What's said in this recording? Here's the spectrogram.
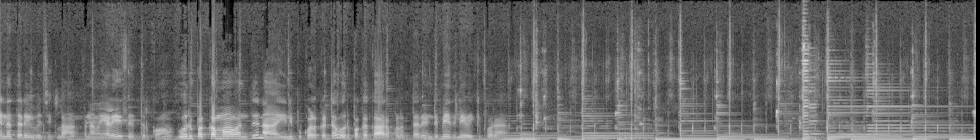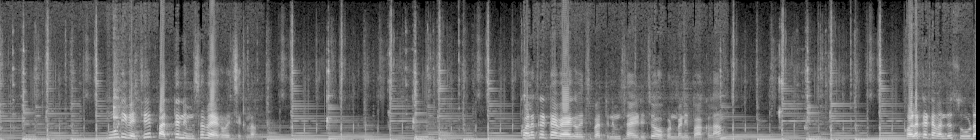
எண்ணெய் தடவி வச்சுக்கலாம். இப்போ நம்ம இலையை சேர்த்துருக்கோம். ஒரு பக்கமாக வந்து நான் இனிப்பு கொழுக்கட்டை ஒரு பக்கம் கார கொழுக்கட்டை. ரெண்டுமே இதிலே வைக்க போகிறேன் மூடி வச்சு பத்து நிமிஷம் வேக வச்சுக்கலாம். கொழுக்கட்டை வேக வச்சு பத்து நிமிஷம் ஆயிடுச்சு. ஓப்பன் பண்ணி பார்க்கலாம். கொழுக்கட்டை வந்து சூடு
